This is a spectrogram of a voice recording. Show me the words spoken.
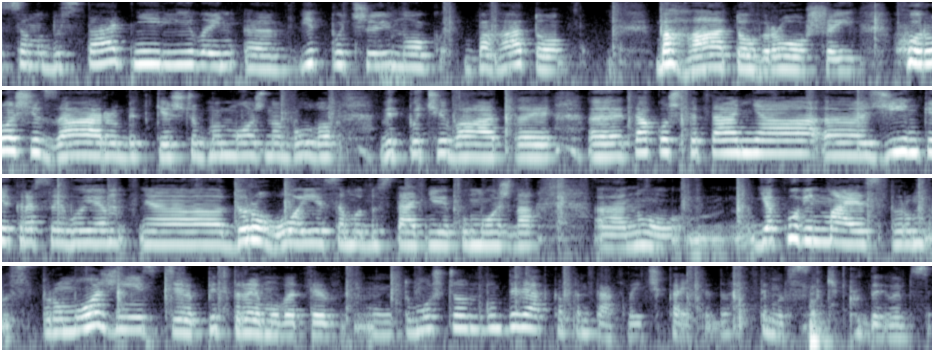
самодостатній рівень, е, відпочинок, багато. Багато грошей, хороші заробітки, щоб можна було відпочивати. Е, Також питання е, жінки красивої, дорогої, самодостатньої, яку можна, ну, яку він має спроможність підтримувати. Тому що ну, дев'ятка пентаклей, чекайте, давайте ми все-таки подивимося.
